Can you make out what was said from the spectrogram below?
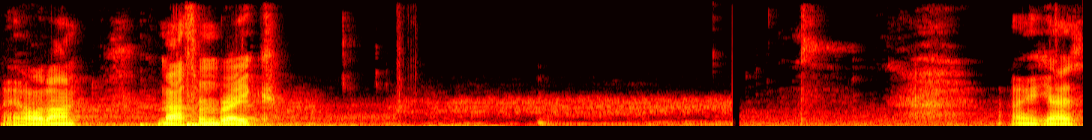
Wait, hold on. Bathroom break. Alright guys,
